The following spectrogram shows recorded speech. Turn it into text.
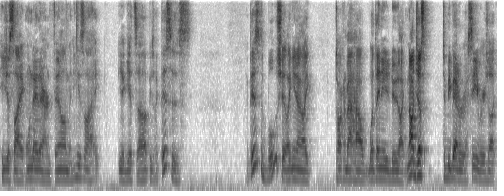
He just like one day there in film, and he's like, he gets up. He's like, this is, like, this is bullshit. Like you know, like talking about how what they need to do, like not just to be better receivers, like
